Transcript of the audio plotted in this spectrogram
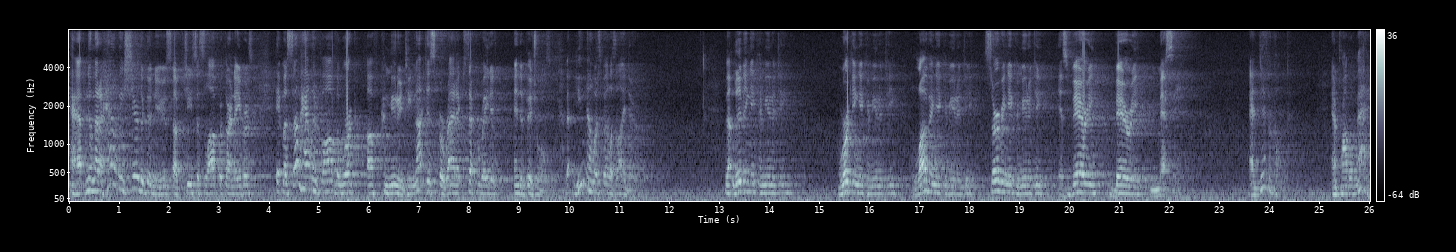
have, no matter how we share the good news of Jesus' love with our neighbors, it must somehow involve the work of community, not just sporadic, separated individuals. But you know as well as I do that living in community, working in community, loving in community, serving in community is very, very messy and difficult and problematic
